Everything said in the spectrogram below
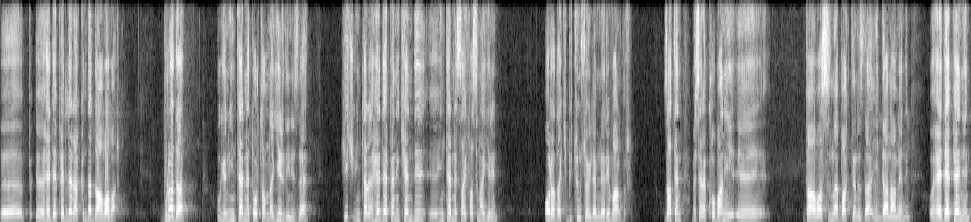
e, e, HDP'liler hakkında dava var. Burada bugün internet ortamına girdiğinizde hiç internet HDP'nin kendi e, internet sayfasına girin. Oradaki bütün söylemleri vardır. Zaten mesela Kobani e, davasına baktığınızda iddianamenin o HDP'nin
